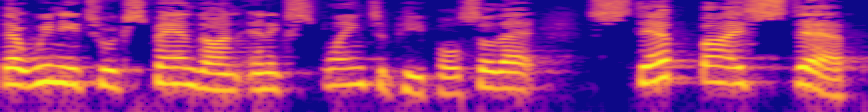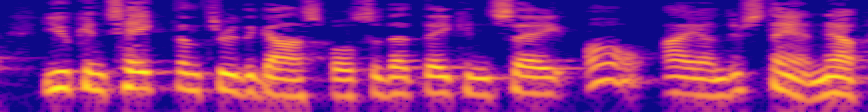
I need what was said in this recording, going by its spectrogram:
that we need to expand on and explain to people so that step by step you can take them through the gospel so that they can say, Oh, I understand. Now,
